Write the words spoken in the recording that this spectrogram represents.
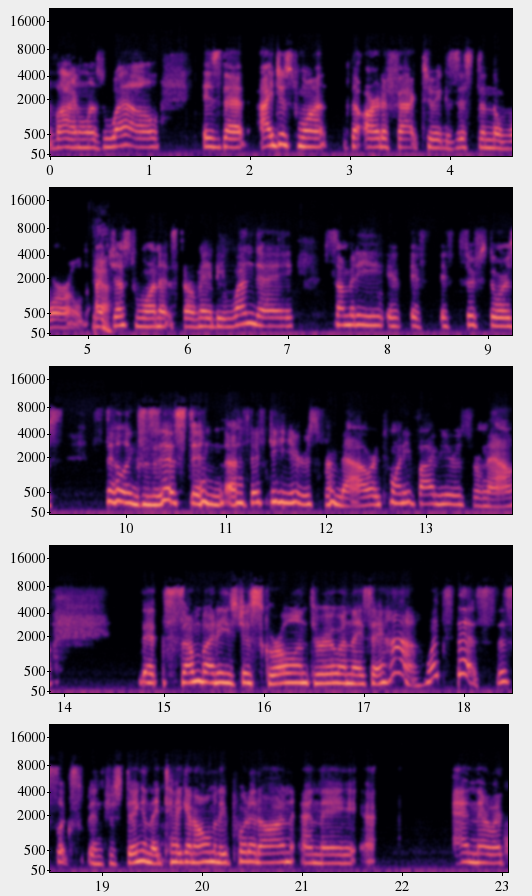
vinyl as well is that I just want the artifact to exist in the world. I just want it so maybe one day somebody, if, if, if thrift stores still exist in uh, 50 years from now or 25 years from now, that somebody's just scrolling through and they say, huh, what's this? This looks interesting. And they take it home and they put it on and they, and they're like,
